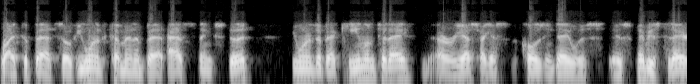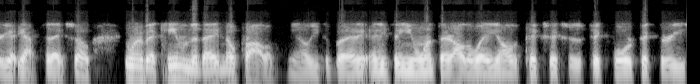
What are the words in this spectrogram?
write the bet. So if you wanted to come in and bet as things stood, you wanted to bet Keeneland today, or yes, I guess the closing day was is maybe it's today or yeah, yeah today. So you want to bet Keeneland today, no problem. You know you can bet anything you want there, all the way, you know, all the pick sixes, pick four, pick threes,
